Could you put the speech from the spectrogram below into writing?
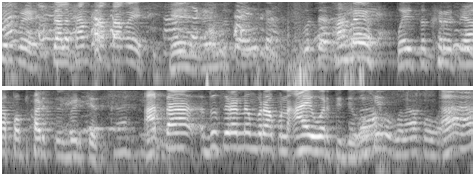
रुपये चला थांब थांब थांब. हे, हे, उतर, उतर, उतर. थांब रे. पैसे खरंच आहे आपा भेटतील. आता दुसरा नंबर आपण आय वरती देऊ ओके? हा, हा.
